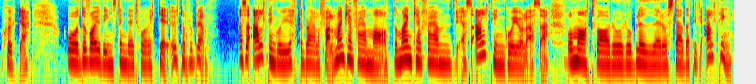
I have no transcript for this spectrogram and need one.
sjuka. Och då var ju vi instängda i två veckor utan problem. Alltså allting går ju jättebra i alla fall. Man kan få hem mat och man kan få hem, alltså allting går ju att lösa. Och matvaror och blöjor och städartiklar, allting.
